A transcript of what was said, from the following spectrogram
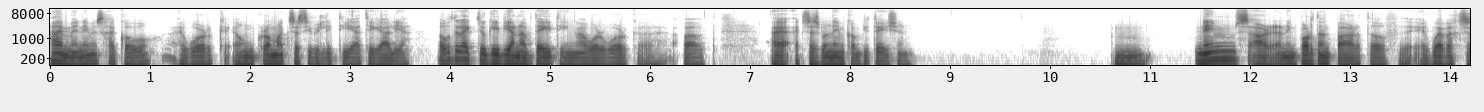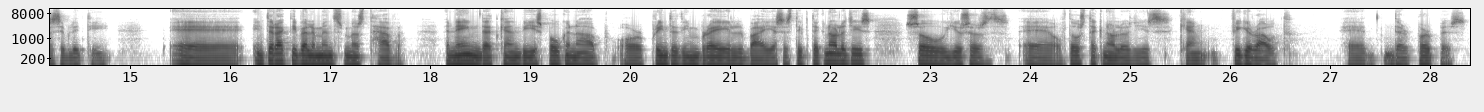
Hi, my name is Jacobo. I work on Chrome accessibility at Igalia. I would like to give you an update in our work uh, about uh, accessible name computation. Mm, names are an important part of web accessibility. Uh, interactive elements must have a name that can be spoken up or printed in braille by assistive technologies so users uh, of those technologies can figure out uh, their purpose.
